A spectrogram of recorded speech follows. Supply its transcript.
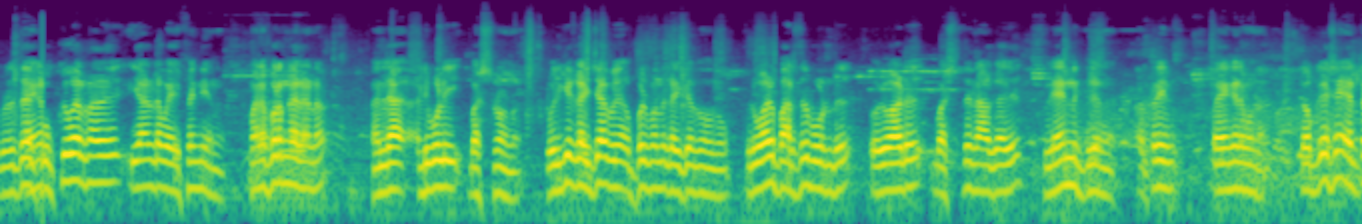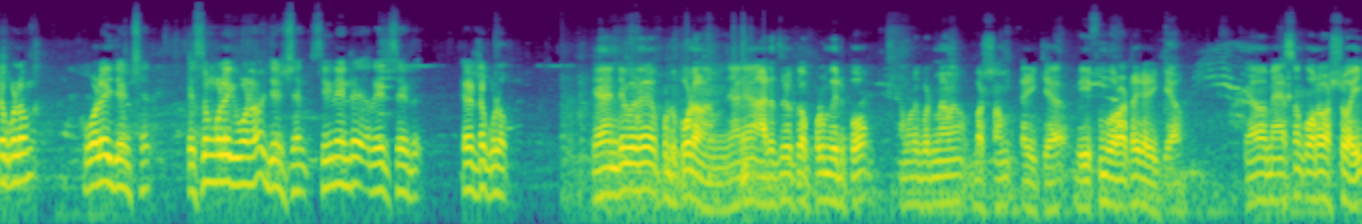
ഇവിടുത്തെ കുക്ക് പറഞ്ഞത് ഇയാളുടെ വൈഫ് തന്നെയാണ്. മലപ്പുറംകാരാണ്. നല്ല അടിപൊളി ഭക്ഷണമാണ്. ഒരിക്കൽ കഴിച്ചാൽ എപ്പോഴും വന്ന് കഴിക്കാൻ തോന്നും. ഒരുപാട് പാർസൽ പോകുന്നുണ്ട് ഒരുപാട് ഭക്ഷണത്തിന് ആൾക്കാർ ലൈൻ നിൽക്കുകയാണ്. അത്രയും ഭയങ്കരമാണ്. Location Irattakulam college junction S M college പോകണം ജംഗ്ഷൻ സിഗ്നലിന്റെ റൈറ്റ് സൈഡ് ഇരട്ടക്കുളം ഞാൻ എന്റെ വീട് പുതുക്കോടാണ്. ഞാൻ ആരത്തിലൊക്കെ എപ്പോഴും വരുമ്പോൾ നമ്മൾ ഇവിടെ നിന്നാണ് ഭക്ഷണം കഴിക്കുക ബീഫും പൊറോട്ട കഴിക്കുക. ഞാൻ മാക്സിമം കുറേ വർഷമായി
